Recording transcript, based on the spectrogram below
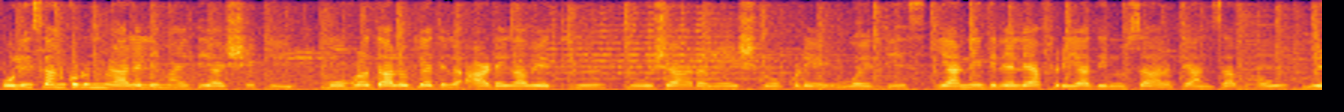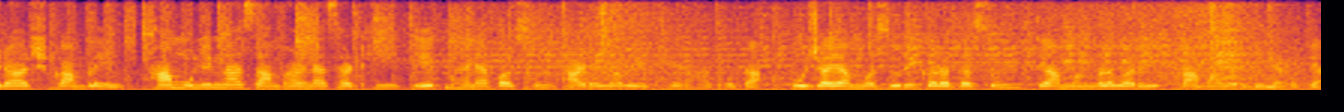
पोलिसांकडून मिळालेली माहिती अशी की मोहोळ तालुक्यातील आडेगाव येथील पूजा रमेश रोकडे वय तीस यांनी दिलेल्या फिर्यादीनुसार त्यांचा भाऊ विराज कांबळे हा मुलींना सांभाळण्यासाठी एक महिन्यापासून आडेगाव येथे राहत होता. पूजा या मजुरी करत असून त्या मंगळवारी कामावर गेल्या होत्या.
